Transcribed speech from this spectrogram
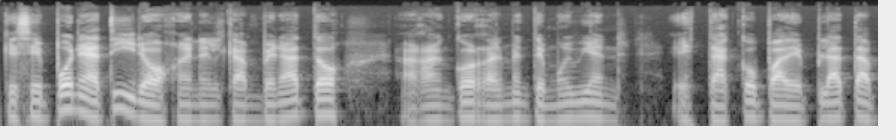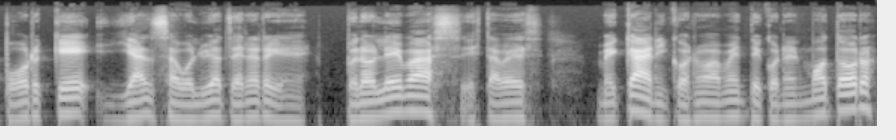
que se pone a tiro en el campeonato. Arrancó realmente muy bien esta Copa de Plata porque Jansa volvió a tener eh, problemas, esta vez mecánicos nuevamente con el motor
